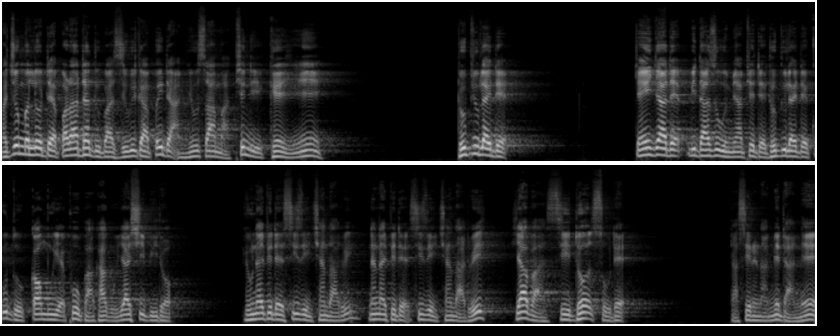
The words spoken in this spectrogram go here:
မကျွတ်မလွတ်တဲ့ပရဒတ္တုပဇီဝိကပိဋ္ဌအမျိုးအစားမှာဖြစ်နေခဲ့ရင်တို့ပြုလိုက်တဲ့ကျင်းကြတဲ့မိသားစုဝင်များဖြစ်တဲ့တို့ပြုလိုက်တဲ့ကုသိုလ်ကောင်းမှုရဲ့အဖို့ပါကားကိုရရှိပြီးတော့လူ၌ဖြစ်တဲ့စည်းစိမ်ချမ်းသာတွေနတ်၌ဖြစ်တဲ့စည်းစိမ်ချမ်းသာတွေရပါစေတော့ဆိုတဲ့ဒါစေရနာမေတ္တာနဲ့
